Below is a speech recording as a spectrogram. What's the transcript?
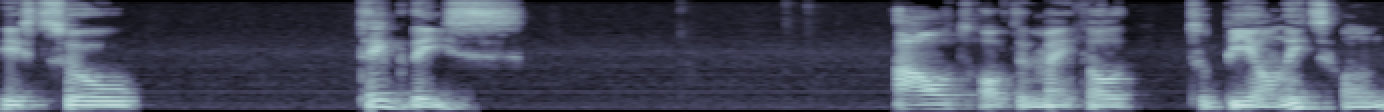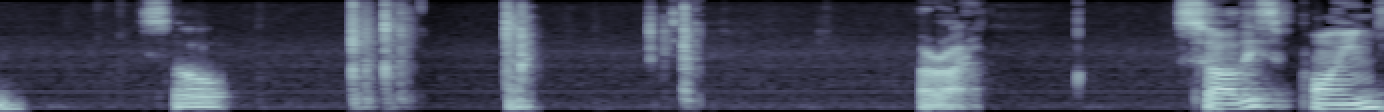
is to take this out of the method to be on its own. So, all right. So at this point,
